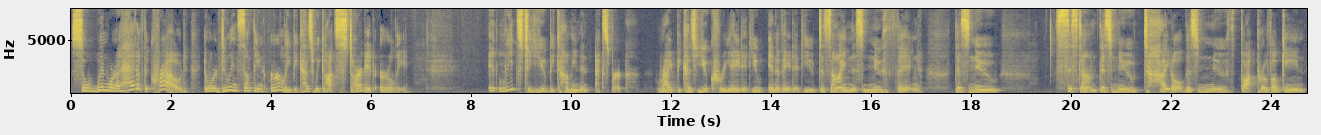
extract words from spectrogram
So when we're ahead of the crowd and we're doing something early because we got started early, it leads to you becoming an expert right? Because you created, you innovated, you designed this new thing, this new system, this new title, this new thought provoking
